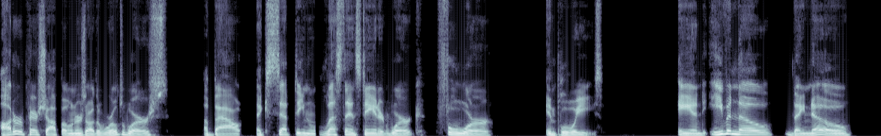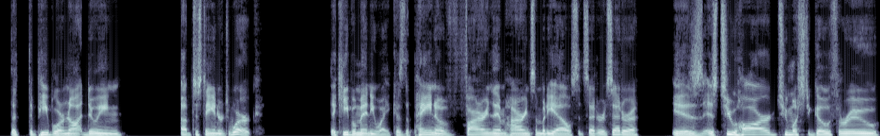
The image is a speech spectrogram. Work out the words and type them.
Auto repair shop owners are the world's worst about accepting less than standard work for employees. And even though they know that the people are not doing up to standards work, they keep them anyway because the pain of firing them, hiring somebody else, et cetera, et cetera, is is too hard, too much to go through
